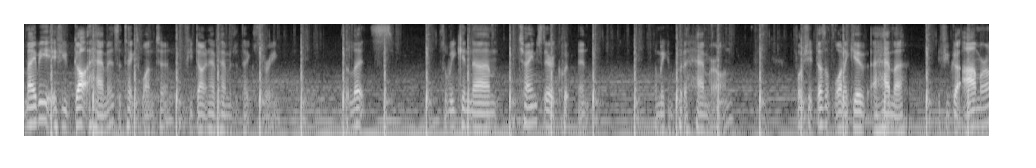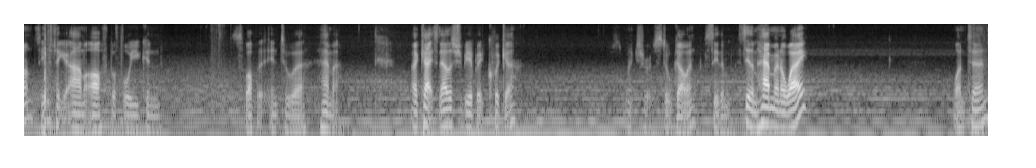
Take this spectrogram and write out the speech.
Maybe if you've got hammers, it takes one turn. If you don't have hammers, it takes three. So let's... So we can um, change their equipment and we can put a hammer on. Fortunately, it doesn't want to give a hammer if you've got armor on, so you have to take your armor off before you can swap it into a hammer. Okay, so now this should be a bit quicker. Just make sure it's still going. See them see them hammering away. One turn,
